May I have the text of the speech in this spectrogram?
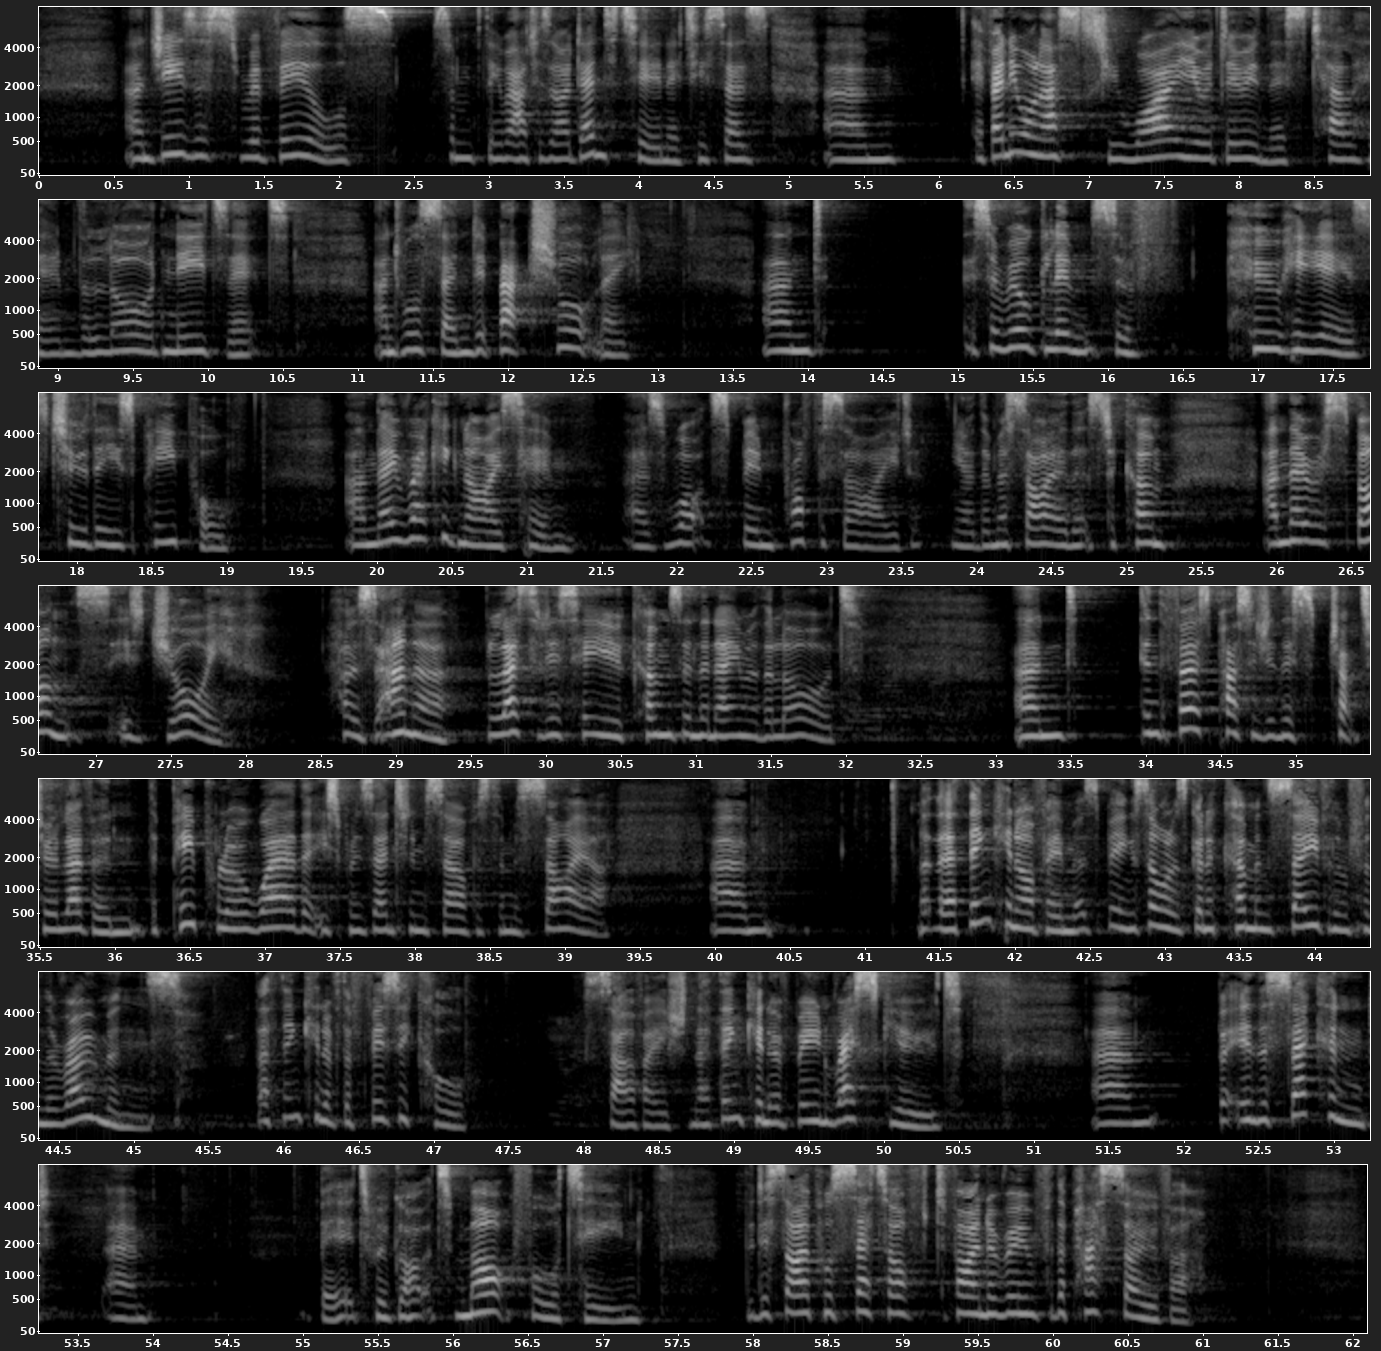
And Jesus reveals something about his identity in it. He says, um, If anyone asks you why you are doing this, tell him the Lord needs it and will send it back shortly. And it's a real glimpse of who he is to these people. And they recognize him as what's been prophesied, you know, the Messiah that's to come. And their response is joy. Hosanna, blessed is he who comes in the name of the Lord. And in the first passage in this chapter 11, the people are aware that he's presenting himself as the Messiah. Um, but they're thinking of him as being someone who's going to come and save them from the Romans. They're thinking of the physical salvation, they're thinking of being rescued. Um, but in the second um, bit, we've got Mark 14. The disciples set off to find a room for the Passover.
